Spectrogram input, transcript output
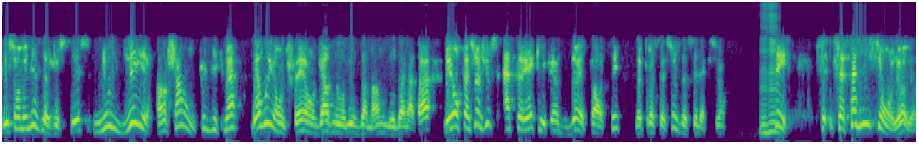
et son ministre de la Justice nous le dire en chambre, publiquement. Ben oui, on le fait, on garde nos listes de membres, nos donateurs, mais on fait ça juste après que les candidats aient passé le processus de sélection. C'est- c'est- cette admission-là, là,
